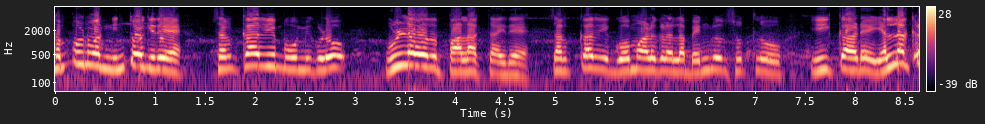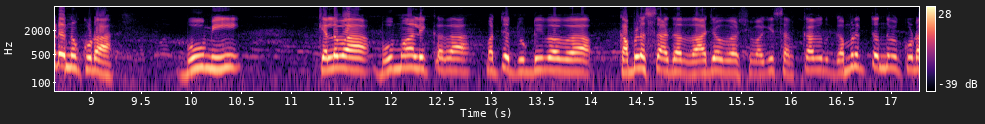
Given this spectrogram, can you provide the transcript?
ಸಂಪೂರ್ಣವಾಗಿ ನಿಂತೋಗಿದೆ. ಸರ್ಕಾರಿ ಭೂಮಿಗಳು ಉಳ್ಳವರು ಪಾಲಾಗ್ತಾ ಇದೆ. ಸರ್ಕಾರಿ ಗೋಮಾಳುಗಳೆಲ್ಲ ಬೆಂಗಳೂರು ಸುತ್ತಲೂ ಈ ಕಡೆ ಎಲ್ಲ ಕಡೆಯೂ ಕೂಡ ಭೂಮಿ ಕೆಲವ ಭೂಮಾಲೀಕರ ಮತ್ತು ದುಡ್ಡಿರುವ ಕಬಳಿಸ್ತಾ ಇದ್ದಾರೆ ರಾಜವಶವಾಗಿ ಸರ್ಕಾರದ ಗಮನಕ್ಕೆ ತಂದರೂ ಕೂಡ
